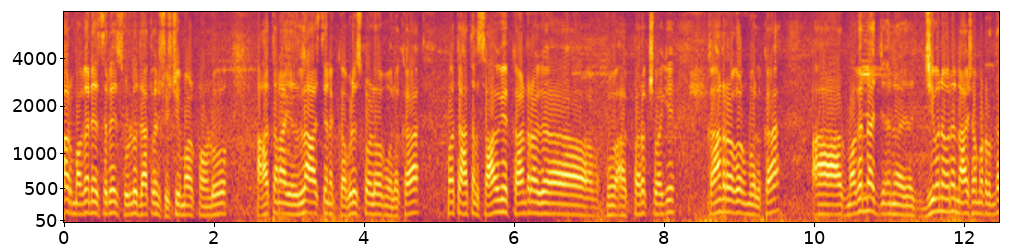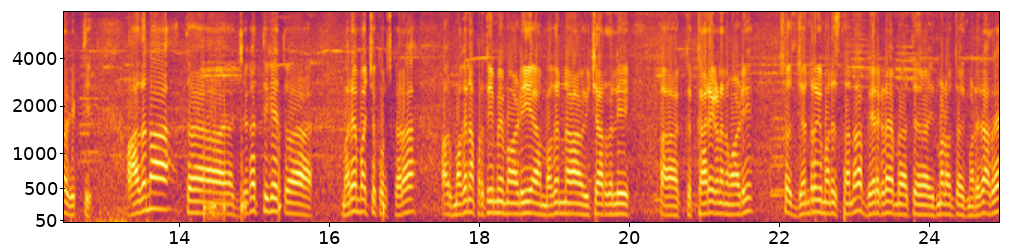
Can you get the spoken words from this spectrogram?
ಅವ್ರ ಮಗನ ಹೆಸರೇ ಸುಳ್ಳು ದಾಖಲೆ ಸೃಷ್ಟಿ ಮಾಡಿಕೊಂಡು ಆತನ ಎಲ್ಲ ಆಸ್ತಿಯನ್ನು ಕಬಳಿಸ್ಕೊಳ್ಳೋ ಮೂಲಕ ಮತ್ತು ಆತನ ಸಾವಿಗೆ ಕಾರಣರಾಗ ಪರೋಕ್ಷವಾಗಿ ಕಾರಣರಾಗೋರ ಮೂಲಕ ಅವ್ರ ಮಗನ ಜೀವನವನ್ನು ನಾಶ ಮಾಡಿರೋಂಥ ವ್ಯಕ್ತಿ. ಅದನ್ನು ಜಗತ್ತಿಗೆ ತ ಮರೆಮಚ್ಚಕ್ಕೋಸ್ಕರ ಅವ್ರ ಮಗನ ಪ್ರತಿಮೆ ಮಾಡಿ, ಆ ಮಗನ ವಿಚಾರದಲ್ಲಿ ಕಾರ್ಯಗಳನ್ನು ಮಾಡಿ, ಸೊ ಜನರಿಗೆ ಮನಸ್ಸನ್ನ ಬೇರೆ ಕಡೆ ಇದು ಮಾಡೋವಂಥ ಇದು ಮಾಡಿದರೆ ಆದರೆ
